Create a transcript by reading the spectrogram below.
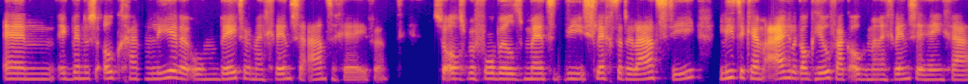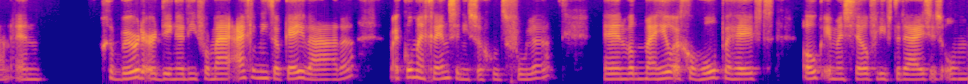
En ik ben dus ook gaan leren om beter mijn grenzen aan te geven. Zoals bijvoorbeeld met die slechte relatie, liet ik hem eigenlijk ook heel vaak over mijn grenzen heen gaan. En gebeurden er dingen die voor mij eigenlijk niet oké waren, maar ik kon mijn grenzen niet zo goed voelen. En wat mij heel erg geholpen heeft, ook in mijn zelfliefdereis, is om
